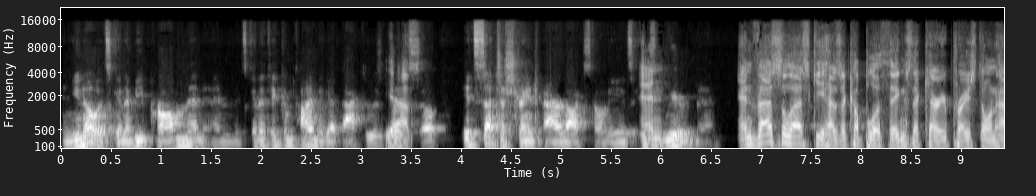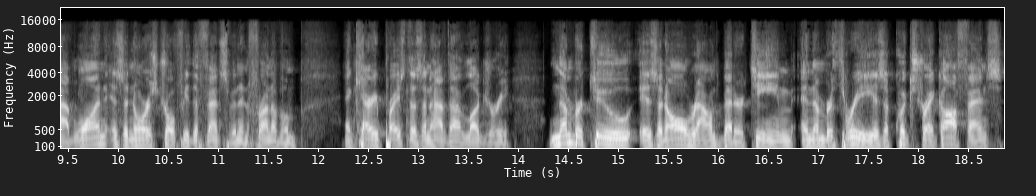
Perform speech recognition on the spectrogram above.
and you know it's going to be problem and, and it's going to take him time to get back to his yeah. So it's such a strange paradox, Tony. It's, it's and, weird, man. And Vasilevskiy has a couple of things that Carey Price don't have. One is a Norris Trophy defenseman in front of him, and Carey Price doesn't have that luxury. Number two is an all-round better team, and number three is a quick strike offense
